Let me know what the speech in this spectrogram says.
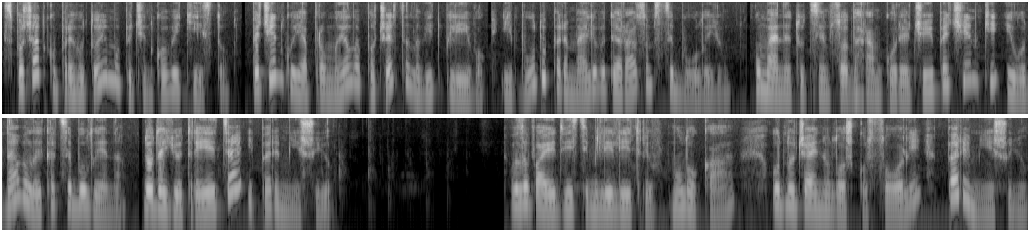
Спочатку приготуємо печінкове тісто. Печінку я промила, почистила від плівок і буду перемелювати разом з цибулею. У мене тут 700 г курячої печінки і одна велика цибулина. Додаю 3 яйця і перемішую. Вливаю 200 мл молока, 1 чайну ложку солі, перемішую.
